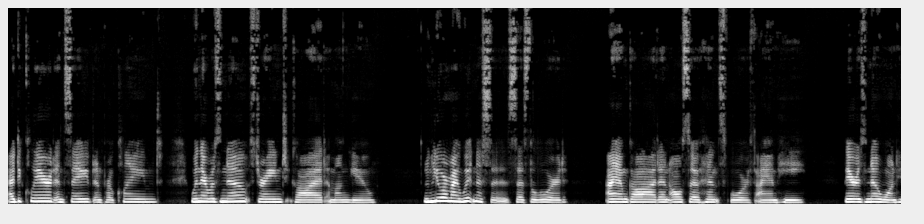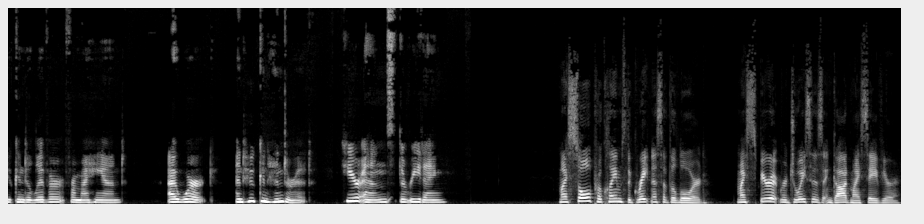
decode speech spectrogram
I declared and saved and proclaimed, when there was no strange God among you. And you are my witnesses, says the Lord I am God, and also henceforth I am He. There is no one who can deliver from my hand. I work, and who can hinder it? Here ends the reading. My soul proclaims the greatness of the Lord. My spirit rejoices in God my Savior.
